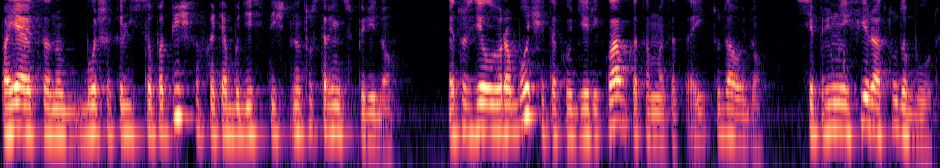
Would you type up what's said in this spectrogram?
появится ну, большее количество подписчиков, хотя бы 10 тысяч, на ту страницу перейду. Эту сделаю рабочий, такой, где рекламка там этот, и туда уйду. Все прямые эфиры оттуда будут.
